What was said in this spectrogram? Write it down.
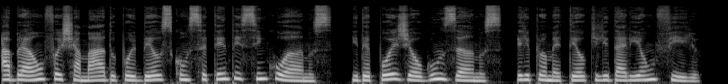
Abraão foi chamado por Deus com 75 anos, e depois de alguns anos, ele prometeu que lhe daria um filho.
